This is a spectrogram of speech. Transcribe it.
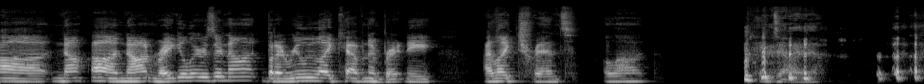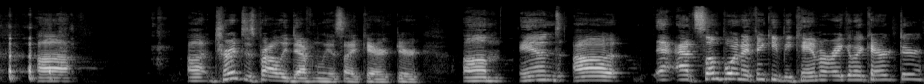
uh not uh non-regulars or not, but I really like Kevin and Brittany. I like Trent a lot. Hey Daria. uh uh Trent is probably definitely a side character. Um and uh at some point I think he became a regular character,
